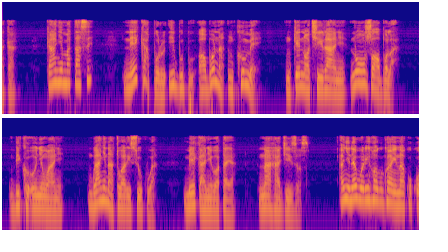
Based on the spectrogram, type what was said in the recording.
aka ka anyị matasị na ị ka pụrụ ibupụ ọbụna nkume nke nọchiri anyị n'ụzọ ọ bụla biko onye nwe anyị mgbe anyị na-atụgharị isiokwu a mee ka anyị ghọta ya n'aha Jizọs. Anyị na-ewere ihe ọgụgụ anyị n'akwụkwọ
